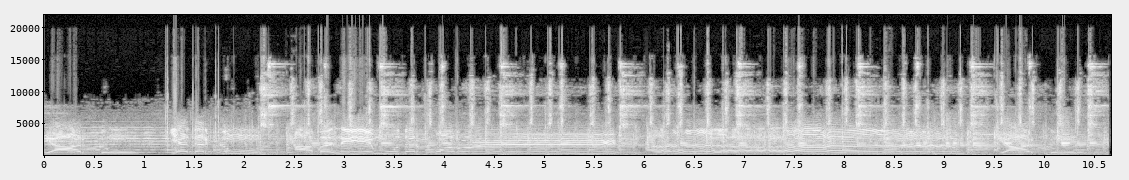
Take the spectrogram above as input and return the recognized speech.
யார்க்கும் எதற்கும் அவனே முதற் பொருள் யார்க்கும்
